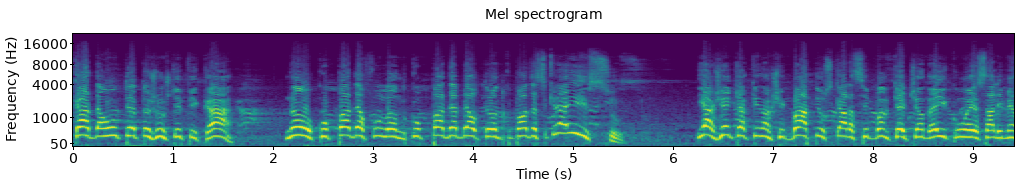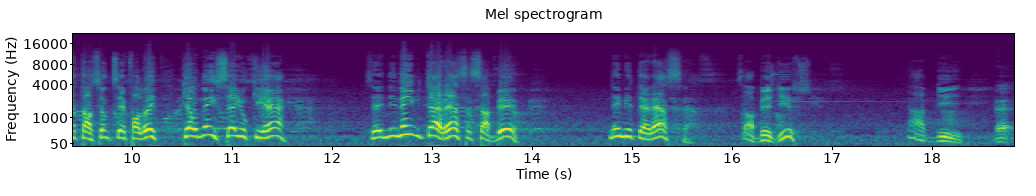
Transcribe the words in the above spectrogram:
Cada um tenta justificar. Não, o culpado é fulano, o culpado é Beltrano, o culpado é esse. É isso. E a gente aqui na Chibata e os caras se banqueteando aí com essa alimentação que você falou aí, que eu nem sei o que é. Você nem me interessa saber. Nem me interessa saber disso. Sabe? É.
